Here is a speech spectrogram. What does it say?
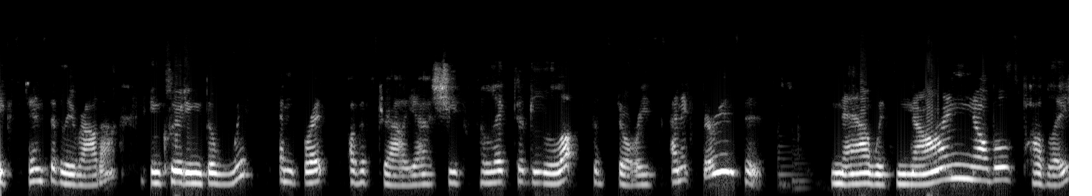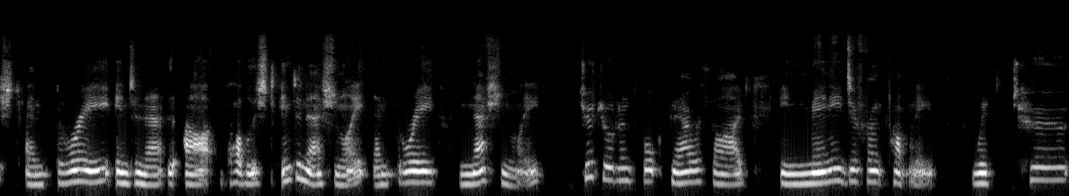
extensively rather, including the width and breadth of Australia, she's collected lots of stories and experiences. Now, with nine novels published and three interna- uh, published internationally and three nationally, two children's books now reside in many different companies with two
